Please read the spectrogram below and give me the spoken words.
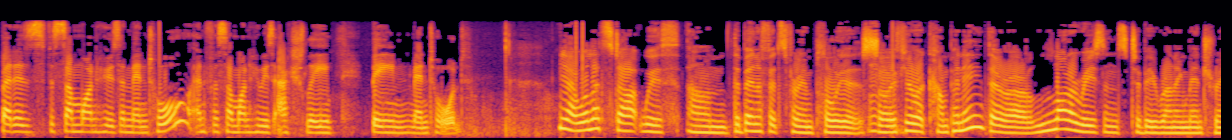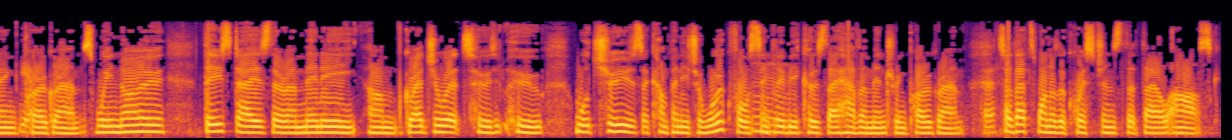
but as for someone who's a mentor and for someone who is actually being mentored? Yeah, well, let's start with um, the benefits for employers. So, if you're a company, there are a lot of reasons to be running mentoring Yeah. programs. We know these days there are many um, graduates who, who will choose a company to work for simply because they have a mentoring program. Perfect. So, that's one of the questions that they'll ask.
